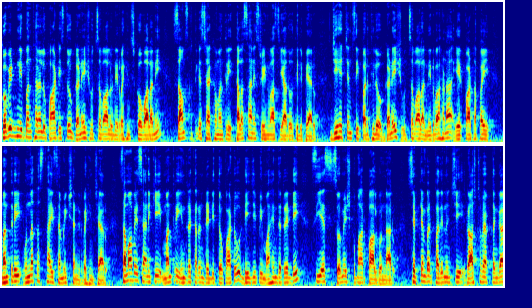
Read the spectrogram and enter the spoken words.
కోవిడ్ నిబంధనలు పాటిస్తూ గణేష్ ఉత్సవాలు నిర్వహించుకోవాలని సాంస్కృతిక శాఖ మంత్రి తలసాని శ్రీనివాస్ యాదవ్ తెలిపారు. జీహెచ్ఎంసీ పరిధిలో గణేష్ ఉత్సవాల నిర్వహణ ఏర్పాట్లపై మంత్రి ఉన్నత స్థాయి సమీక్ష నిర్వహించారు. సమావేశానికి మంత్రి ఇంద్రకరణ్ రెడ్డితో పాటు డీజీపీ మహేందర్ రెడ్డి సిఎస్ సోమేష్ కుమార్ పాల్గొన్నారు. సెప్టెంబర్ పది నుంచి రాష్ట్ర వ్యాప్తంగా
